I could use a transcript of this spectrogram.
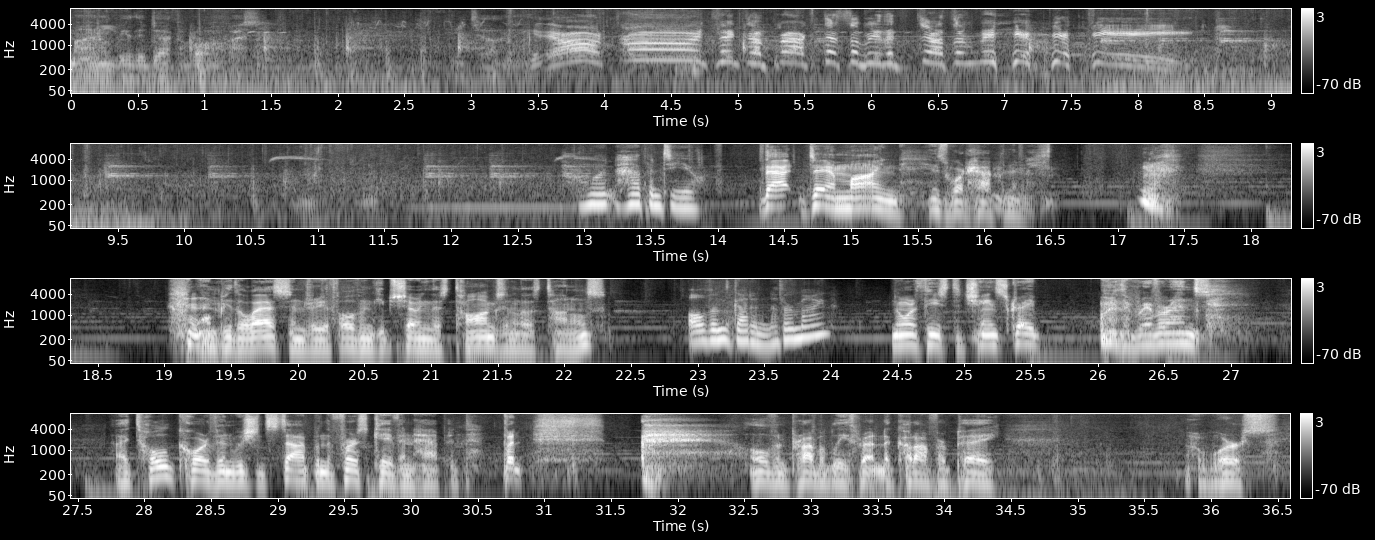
mine will be the death of all of us. You tell me. Oh, oh, I take that back! This'll be the death of me! What happened to you? That damn mine is what happened to me. It won't be the last injury if Ulvund keeps shoving those tongs into those tunnels. Ulvund's got another mine? Northeast of Chainscrape, where the river ends. I told Korvend we should stop when the first cave-in happened, but... Ulvund probably threatened to cut off our pay. Or worse.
